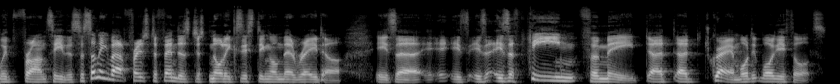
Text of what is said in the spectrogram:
with France either. So something about French defenders just not existing on their radar is a is is, is a theme for me. Uh, uh, Graham, what what are your thoughts?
